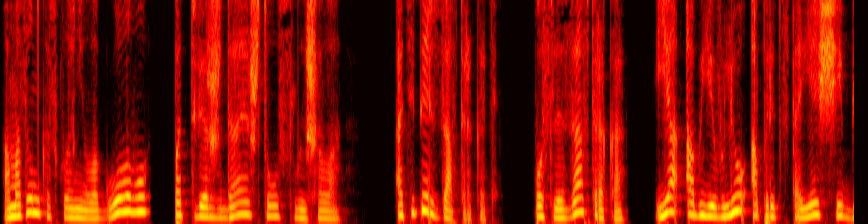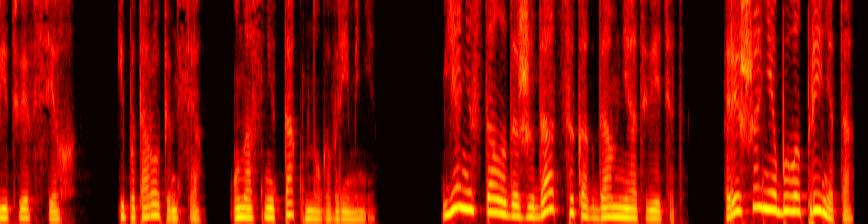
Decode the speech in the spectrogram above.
Амазонка склонила голову подтверждая, что услышала. А теперь завтракать. После завтрака я объявлю о предстоящей битве всех. И поторопимся, у нас не так много времени. Я не стала дожидаться, когда мне ответят. Решение было принято,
